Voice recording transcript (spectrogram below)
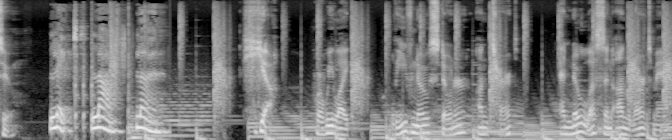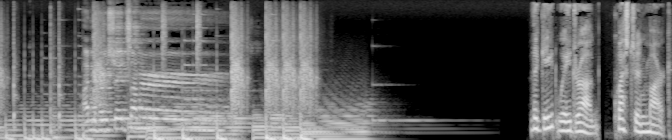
to Lit, Laugh, Learn. Yeah, where we like leave no stoner unturned and no lesson unlearned, man. I'm your host, Shade Summer. The gateway drug? Question mark.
